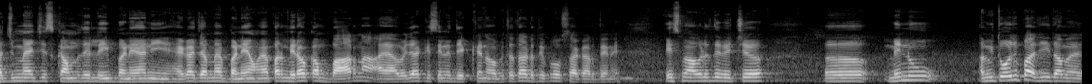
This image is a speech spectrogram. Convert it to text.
ਅੱਜ ਮੈਂ ਜਿਸ ਕੰਮ ਦੇ ਲਈ ਬਣਿਆ ਨਹੀਂ ਹੈਗਾ ਜਾਂ ਮੈਂ ਬਣਿਆ ਹੋਇਆ ਪਰ ਮੇਰਾ ਉਹ ਕੰਮ ਬਾਹਰ ਨਾ ਆਇਆ ਹੋਵੇ ਜਾਂ ਕਿਸੇ ਨੇ ਦੇਖਿਆ ਨਾ ਹੋਵੇ ਤਾਂ ਤੁਹਾਡੇ ਤੇ ਭਰੋਸਾ ਕਰਦੇ ਨੇ। ਇਸ ਮਾਮਲੇ ਦੇ ਵਿੱਚ ਅ, ਮੈਨੂੰ ਅਮਿਤੋਜ ਭਾਜੀ ਦਾ ਮੈਂ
